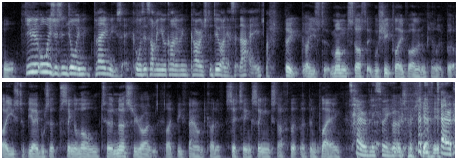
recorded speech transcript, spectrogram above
four. Do you always just enjoy playing music, or was it something you were kind of encouraged to do? I guess at that age. I think I used to. Mum started. Well, she played violin and piano, but I used to be able to sing along to nursery rhymes. I'd be found kind of sitting, singing stuff that had been playing. Terribly sweet. yeah, yeah. Ter-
